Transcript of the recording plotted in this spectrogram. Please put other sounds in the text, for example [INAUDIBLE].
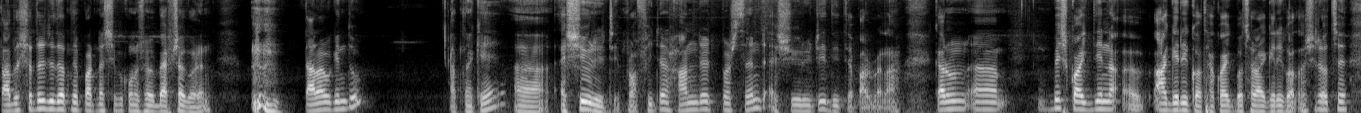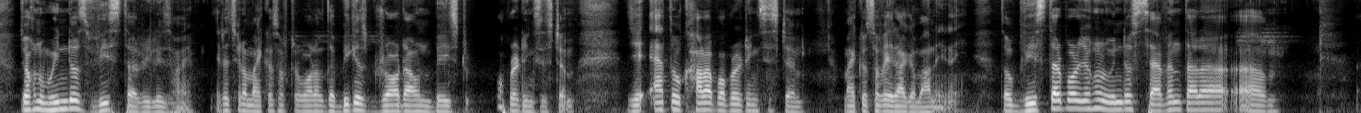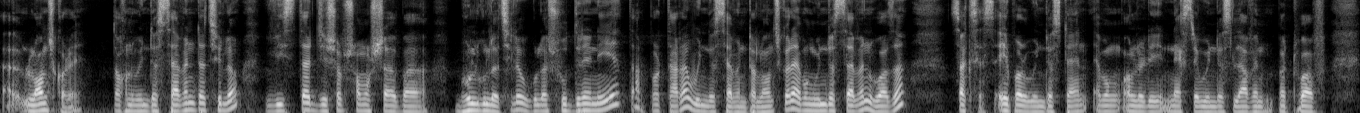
তাদের সাথে যদি আপনি পার্টনারশিপে কোনো সময় ব্যবসা করেন, [CLEARS THROAT] তারাও কিন্তু আপনাকে অ্যাসিউরিটি প্রফিটের হান্ড্রেড পার্সেন্ট অ্যাসিউরিটি দিতে পারবে না। কারণ বেশ কয়েকদিন আগেরই কথা, কয়েক বছর আগেরই কথা, সেটা হচ্ছে যখন উইন্ডোজ ভিস্তা রিলিজ হয়, এটা ছিল মাইক্রোসফটের one of the biggest draw down based operating system যে এত খারাপ অপারেটিং সিস্টেম মাইক্রোসফট এর আগে বানিয়ে নাই। তো ভিস্তার পর যখন উইন্ডোজ সেভেন তারা লঞ্চ করে তখন উইন্ডোজ সেভেনটা ছিল ভিস্তার যেসব সমস্যা বা ভুলগুলো ছিল, ওগুলো শুধরে নিয়ে তারপর তারা উইন্ডোজ সেভেনটা লঞ্চ করে এবং Windows seven was a success এরপর উইন্ডোজ টেন এবং অলরেডি নেক্সট উইন্ডোজ ইলেভেন বা টুয়েলভ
